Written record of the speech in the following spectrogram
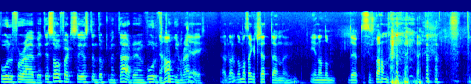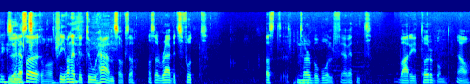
Wolf for Rabbit. Jag såg faktiskt just en dokumentär där en Wolf Jaha, tog en okej. rabbit. Ja, de, de har säkert sett den innan de döpte sitt band. Exakt. Skivan heter ju Two Hands också. Och så Rabbit's Foot. Fast Turbo Wolf, jag vet inte. Vargturbon, ja.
